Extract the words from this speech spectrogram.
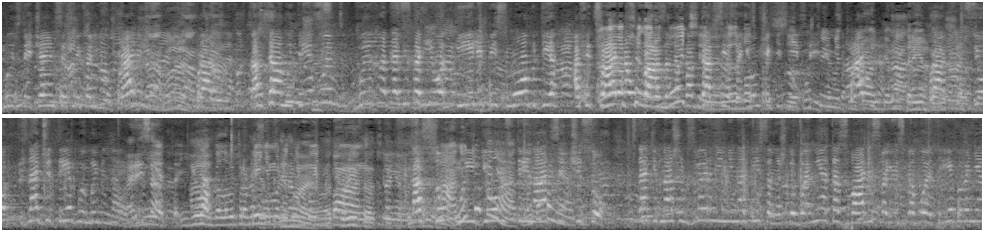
мы встречаемся с Михаилом. Правильно? Правильно. Тогда мы требуем выхода Михаила или письмо, где официально указано, когда все заемщики с ней встретятся. Правильно? мы. Правильно. Все, значит, требуем это. Нет, ее головы правления может не быть в банке. На суд А, ну мы это идем понятно, в это 13 понятно. часов. Кстати, в нашем звернении написано, чтобы они отозвали свое исковое требование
